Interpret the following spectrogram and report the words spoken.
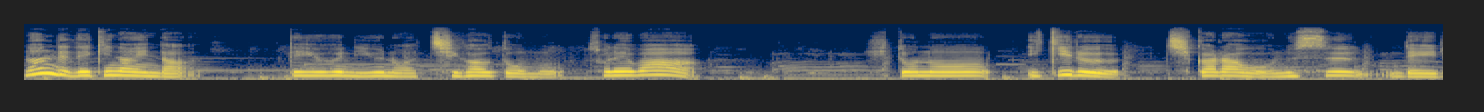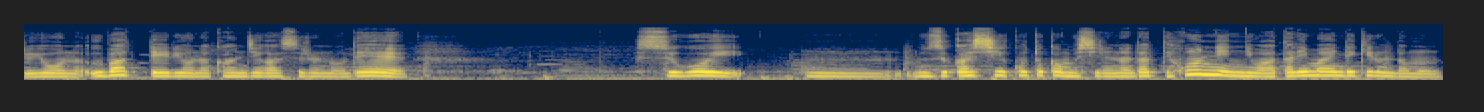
なんでできないんだっていう風に言うのは違うと思う。それは人の生きる力を盗んでいるような奪っているような感じがするのですごい、うん、難しいことかもしれない。だって本人には当たり前にできるんだもん。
